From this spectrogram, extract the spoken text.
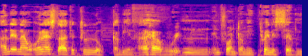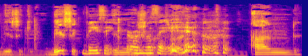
And then I, when I started to look, I mean, I have written in front of me 27 basic, basic, Basic. Emotions. right? and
